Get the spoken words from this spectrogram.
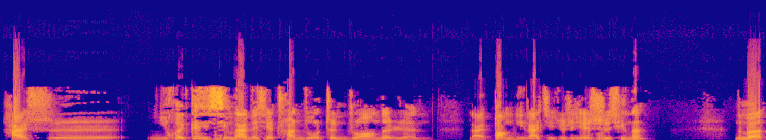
还是你会更信赖那些穿着正装的人来帮你来解决这些事情呢？那么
